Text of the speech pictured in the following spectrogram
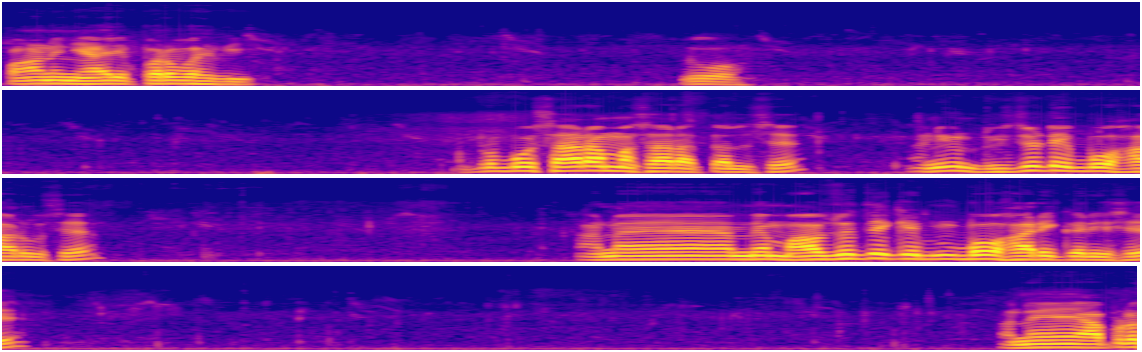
પાણીની હારે પરવાવી જુઓ. આપણે બહુ સારામાં સારા તલ છે. અને એનું રિઝલ્ટ બહુ સારું છે. અને મેં માવજતી કે બહુ સારી કરી છે. અને આપણે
